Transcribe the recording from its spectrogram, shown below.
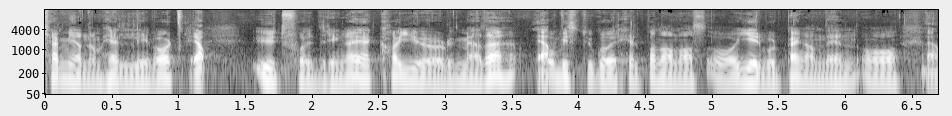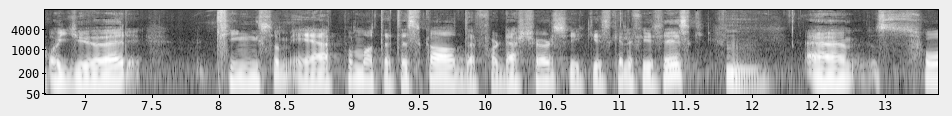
kommer gjennom hele livet vårt. Ja. Utfordringa er hva gjør du med det? Ja. Og hvis du går helt bananas og gir bort pengene dine og, ja. og gjør ting som er på en måte til skade for deg sjøl, psykisk eller fysisk, mm. Eh, så,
